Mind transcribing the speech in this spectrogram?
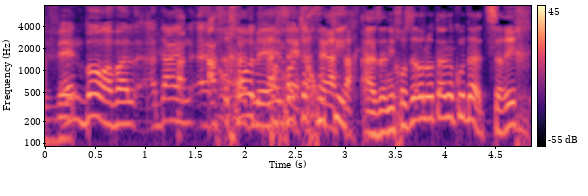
ו... אין בור, אבל עדיין אף אחד פחות מהם- פחות חסר איכותי. השחקן. אז אני חוזר על אותה נקודה, צריך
